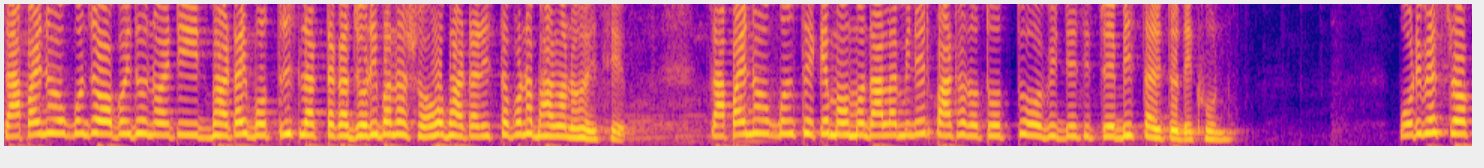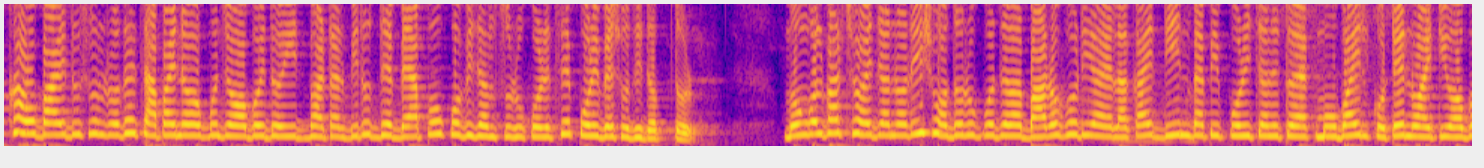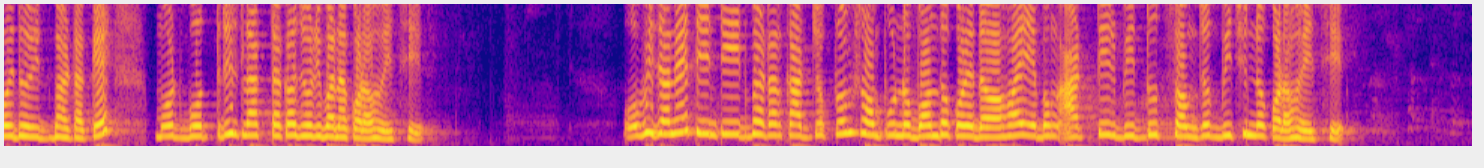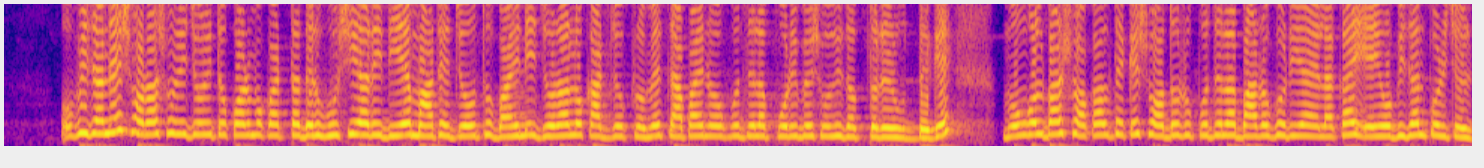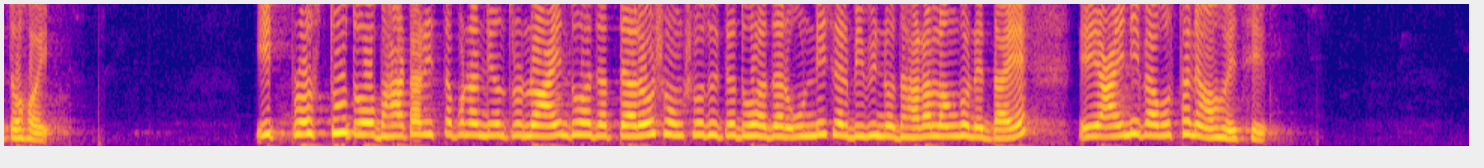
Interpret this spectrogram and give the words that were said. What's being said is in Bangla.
চাঁপাইনবাবগঞ্জে অবৈধ নয়টি ইট ভাটায় বত্রিশ লাখ টাকা জরিমানা সহ ভাটার স্থাপনা ভাঙানো হয়েছে। চাঁপাইনবাবগঞ্জ থেকে মোহাম্মদ আলামিনের পাঠানো তথ্য ও ভিডিও চিত্রে বিস্তারিত দেখুন। পরিবেশ রক্ষা ও বায়ু দূষণ রোধে চাঁপাইনবাবগঞ্জে অবৈধ ইট ভাটার বিরুদ্ধে ব্যাপক অভিযান শুরু করেছে পরিবেশ অধিদপ্তর। মঙ্গলবার ছয় জানুয়ারি সদর উপজেলার বারোঘড়িয়া এলাকায় দিনব্যাপী পরিচালিত এক মোবাইল কোর্টে নয়টি অবৈধ ইটভাটাকে মোট বত্রিশ লাখ টাকা জরিমানা করা হয়েছে। অভিযানে তিনটি ইটভাটার কার্যক্রম সম্পূর্ণ বন্ধ করে দেওয়া হয় এবং আটটির বিদ্যুৎ সংযোগ বিচ্ছিন্ন করা হয়েছে। অভিযানে সরাসরি জড়িত কর্মকর্তাদের হুঁশিয়ারি দিয়ে মাঠে যৌথ বাহিনী জোরালো কার্যক্রমে চাঁপাইনবাবগঞ্জ জেলা পরিবেশ অধিদপ্তরের উদ্যোগে মঙ্গলবার সকাল থেকে সদর উপজেলার বারোঘড়িয়া এলাকায় এই অভিযান পরিচালিত হয়। ইট প্রস্তুত ও ভাটার স্থাপনা নিয়ন্ত্রণ আইন দু হাজার তেরো সংশোধিত দু হাজার উনিশের বিভিন্ন ধারা লঙ্ঘনের দায়ে এই আইনি ব্যবস্থা নেওয়া হয়েছে।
